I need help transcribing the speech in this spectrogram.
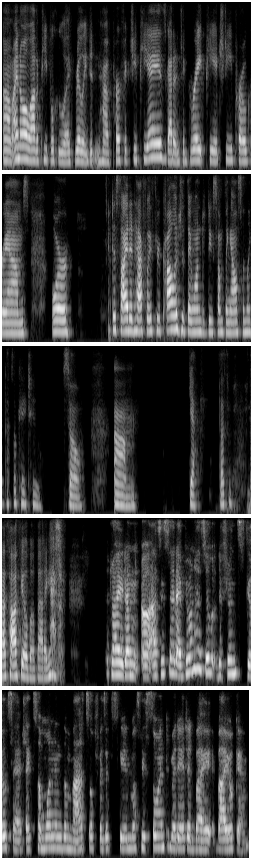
Um, I know a lot of people who like really didn't have perfect GPAs, got into great PhD programs, or decided halfway through college that they wanted to do something else. And like, that's okay too. So, um, yeah, that's that's how I feel about that, I guess. Right, and uh, as you said, everyone has a different skill set. Like someone in the maths or physics field must be so intimidated by biochem.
